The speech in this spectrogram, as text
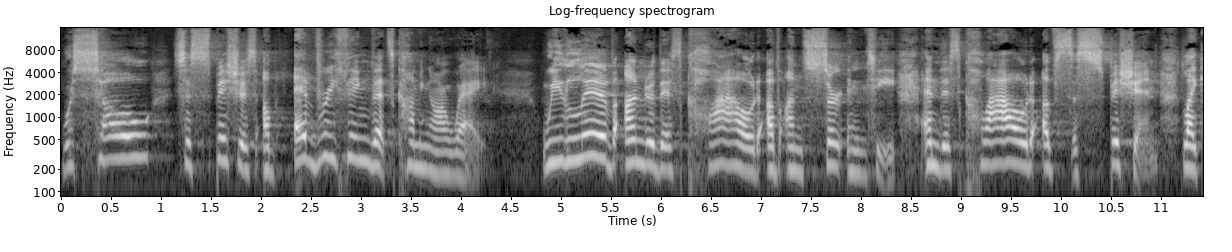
We're so suspicious of everything that's coming our way. We live under this cloud of uncertainty and this cloud of suspicion. Like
